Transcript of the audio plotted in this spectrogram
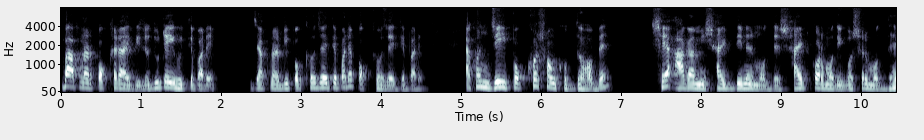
বা আপনার পক্ষে রায় দিল দুটাই হইতে পারে। যে আপনার বিপক্ষেও যাইতে পারে, পক্ষেও যাইতে পারে। এখন যেই পক্ষ সংক্ষুব্ধ হবে, সে আগামী ষাট দিনের মধ্যে, ষাট কর্মদিবসের মধ্যে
